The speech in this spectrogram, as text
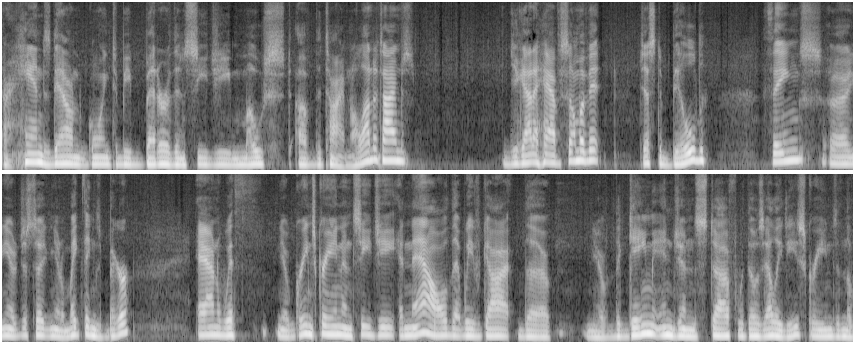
are hands down going to be better than CG most of the time. And a lot of times you got to have some of it just to build things, uh, you know, just to you know make things bigger. And with you know green screen and CG, and now that we've got the you know the game engine stuff with those LED screens in the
